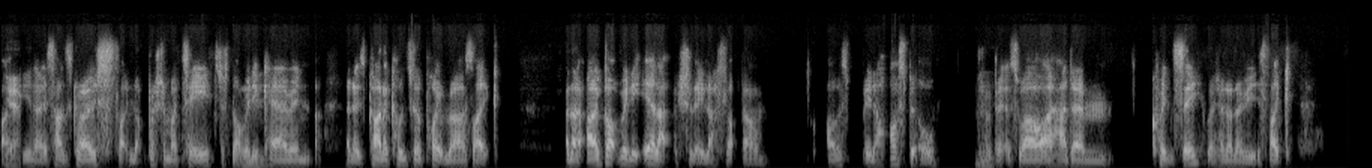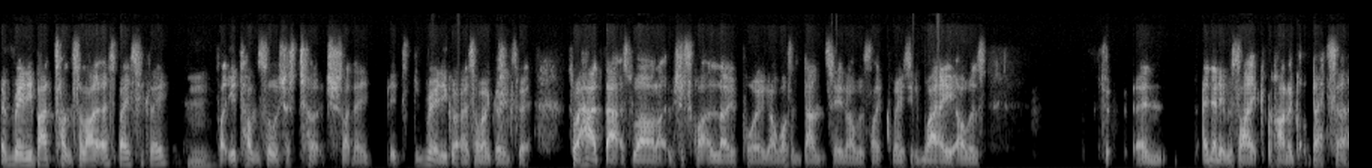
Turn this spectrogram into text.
Like Yeah. you know, it sounds gross, like not brushing my teeth, just not really Mm. caring. And it's kind of come to a point where I was like, and I, I got really ill actually last lockdown. I was in hospital for a Mm. bit as well. I had um quinsy, which I don't know, it's like a really bad tonsillitis basically. Mm. It's like your tonsils just touch, like they it's really gross. I won't go into it. So I had that as well. Like it was just quite a low point. I wasn't dancing. I was like losing weight. I was, and and then it was like I kind of got better.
